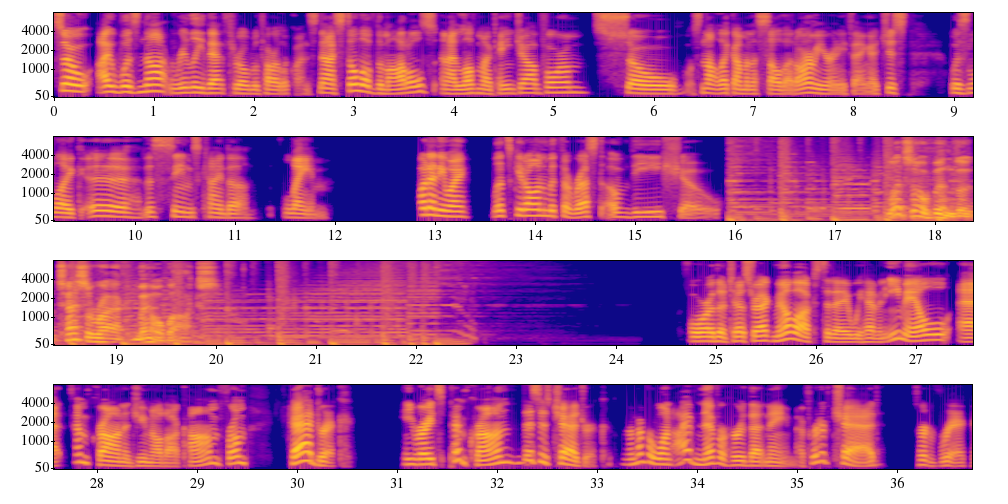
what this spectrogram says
So I was not really that thrilled with Harlequins. Now I still love the models and I love my paint job for them. So it's not like I'm gonna sell that army or anything. I just was like, eh, this seems kind of lame. But anyway, let's get on with the rest of the show. Let's open the Tesseract mailbox. For the Tesseract mailbox today, we have an email at pimpcron at gmail.com from Chadrick. He writes, Pimpcron, this is Chadrick. Now, number one, I've never heard that name. I've heard of Chad, I've heard of Rick,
